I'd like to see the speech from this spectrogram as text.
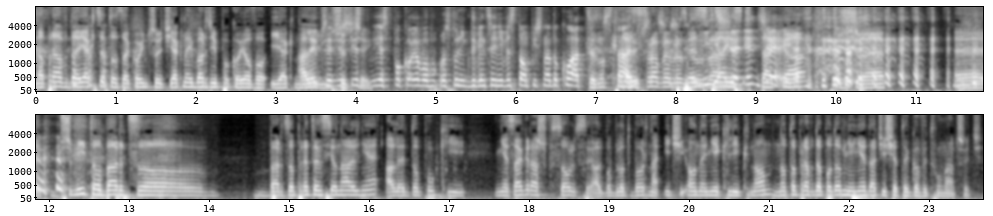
Naprawdę, ja chcę to zakończyć jak najbardziej pokojowo i jak Ale przecież jest, najszybciej. Jest pokojowo, po prostu nigdy więcej nie wystąpisz na dokładce, no stary. jest problem Kwestia rozwiązany. jest nie taka, że e, brzmi to bardzo, bardzo pretensjonalnie, ale dopóki nie zagrasz w Soulsy albo Bloodborne'a i ci one nie klikną, no to prawdopodobnie nie da ci się tego wytłumaczyć.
